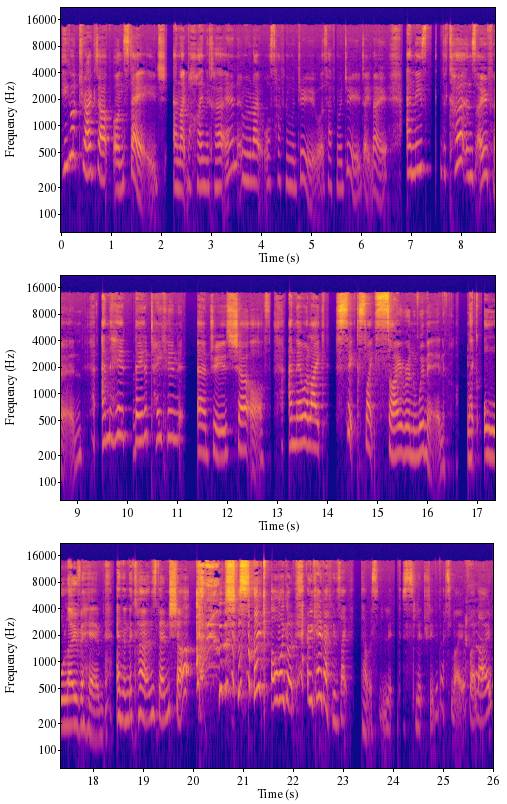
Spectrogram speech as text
he got dragged up on stage and like behind the curtain, and we were like, "What's happened with Drew? What's happened with Drew? Don't know." And these the curtains open, and they had they had taken uh, Drew's shirt off, and there were like six like siren women like all over him, and then the curtains then shut. it was just like, oh my god! And we came back, and he was like, "That was li- this is literally the best night of my life."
